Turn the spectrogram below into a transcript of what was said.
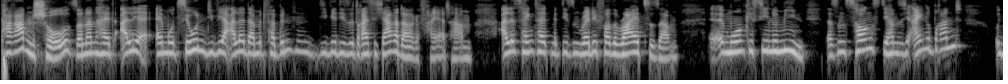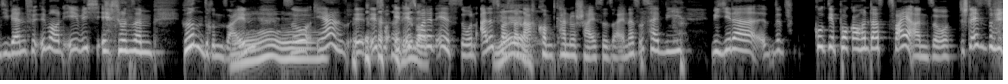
Paradenshow, sondern halt alle Emotionen, die wir alle damit verbinden, die wir diese 30 Jahre da gefeiert haben. Alles hängt halt mit diesem Ready for the Ride zusammen. Äh, Mon Christine Lumine. Das sind Songs, die haben sich eingebrannt und die werden für immer und ewig in unserem Hirn drin sein. Oh. So, ja, it is, it is genau. what it is. So, und alles, was yeah, danach yeah. kommt, kann nur scheiße sein. Das ist halt wie, wie jeder, guck dir Pocahontas 2 an, so. Es so wie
